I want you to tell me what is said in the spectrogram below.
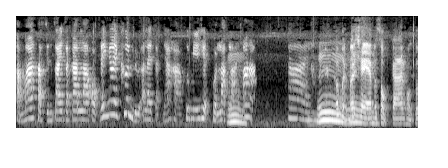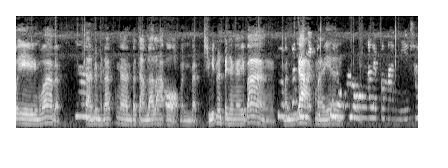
สามารถตัดสินใจจากการลาออกได้ง่ายขึ้นหรืออะไรแบบเนี้ยค่ะ คือมีเหตุผลหลากหลายมาก ใช่ค่ะอืมก็เหมือนมาแชร์ประสบการณ์ของตัวเองว่าแบบใช่ การเป็นพนักงานประจำแล้วลาออกมันแบบชีวิตมันเป็นยังไงบ้าง มันจะยากไหมลงลงอะไรประมาณนี้ใช่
